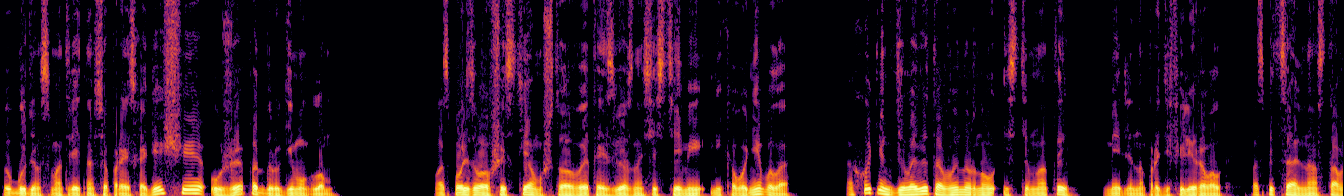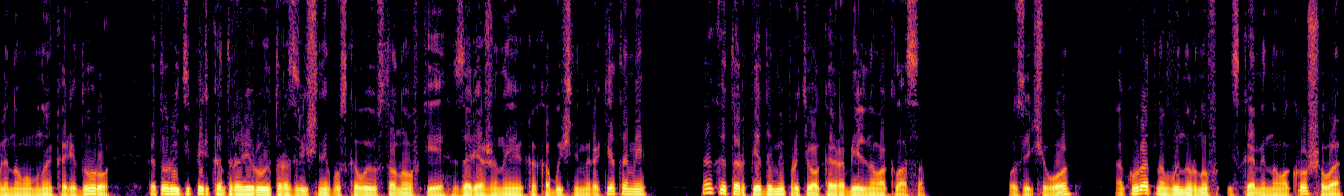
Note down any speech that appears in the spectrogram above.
То будем смотреть на все происходящее уже под другим углом. Воспользовавшись тем, что в этой звездной системе никого не было, охотник деловито вынырнул из темноты, медленно продефилировал по специально оставленному мной коридору, который теперь контролирует различные пусковые установки, заряженные как обычными ракетами, так и торпедами противокорабельного класса. После чего, аккуратно вынырнув из каменного крошева,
